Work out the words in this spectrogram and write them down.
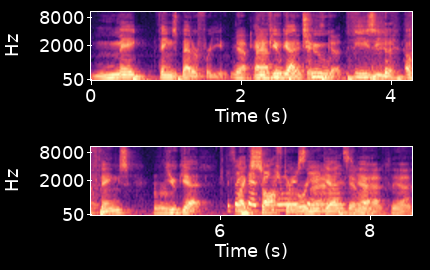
make things better for you. Yeah, and if you've got make things too good. Mm-hmm. easy of things, you get It's like, like that thing you softer or you get last They're yeah. bad, yeah.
